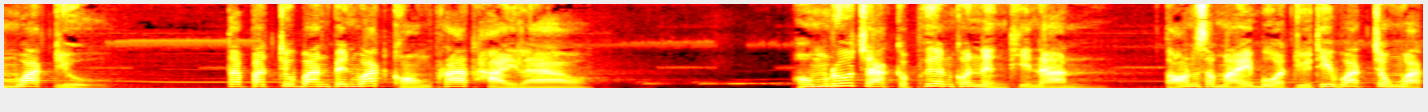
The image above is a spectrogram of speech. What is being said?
ำวัดอยู่ แต่ปัจจุบันเป็นวัดของพระไทยแล้ว ผมรู้จักกับเพื่อนคนหนึ่งที่นั่น ตอนสมัยบวชอยู่ที่วัดจังหวัด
